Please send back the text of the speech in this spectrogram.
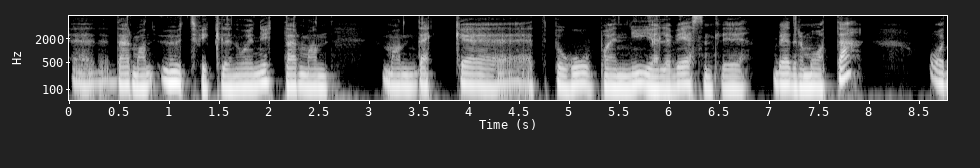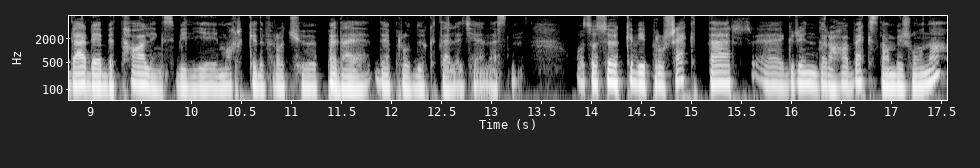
Der man utvikler noe nytt, der man, man dekker et behov på en ny eller vesentlig bedre måte, og der det er betalingsvilje i markedet for å kjøpe det, det produktet eller tjenesten. Og så søker vi prosjekt der eh, gründere har vekstambisjoner,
